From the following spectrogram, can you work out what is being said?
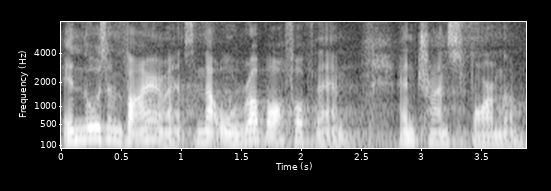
in those environments, and that will rub off of them and transform them.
